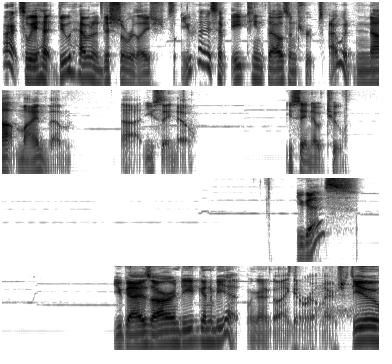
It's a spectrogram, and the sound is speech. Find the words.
All right, so we ha do have an additional relationship. You guys have 18,000 troops. I would not mind them. Uh, you say no. You say no too. You guys? You guys are indeed going to be it. We're going to go ahead and get a royal marriage with you.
